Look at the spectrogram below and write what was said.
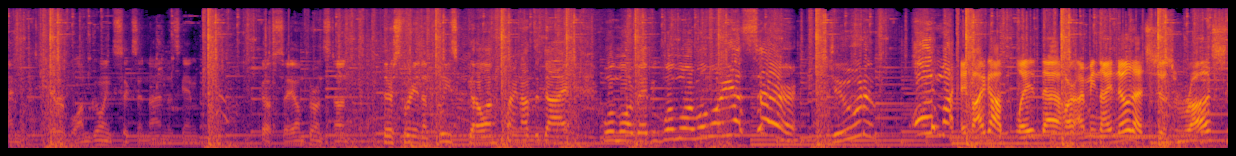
I'm terrible. I'm going six and nine this game. Go, say I'm throwing stun. There's three of them. Please go. I'm trying not to die. One more, baby. One more. One more. Yes, sir. Dude. Oh my. If I got played that hard, I mean, I know that's just rust.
